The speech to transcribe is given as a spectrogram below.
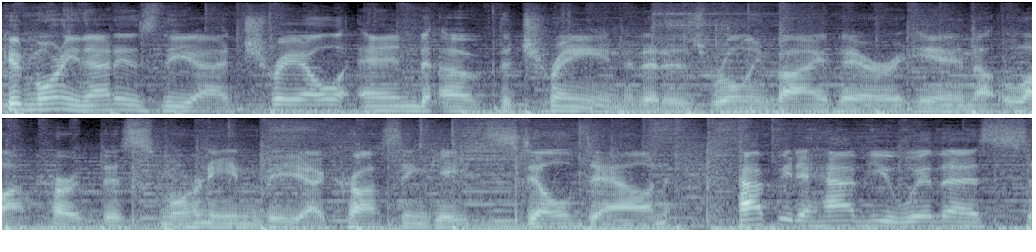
Good morning. That is the uh, trail end of the train that is rolling by there in Lockhart this morning. The uh, crossing gate still down. Happy to have you with us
